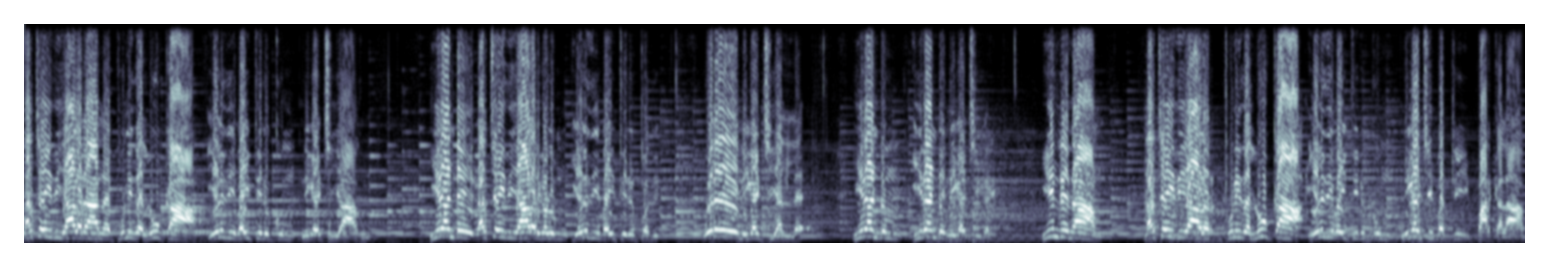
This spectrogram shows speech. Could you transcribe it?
நற்செய்தியாளரான புனித லூக்கா எழுதி வைத்திருக்கும் நிகழ்ச்சியாகும். இரண்டு நற்செய்தியாளர்களும் எழுதி வைத்திருப்பது ஒரே நிகழ்ச்சி அல்ல. இரண்டும் இரண்டு நிகழ்ச்சிகள். இன்று நாம் நற்செய்தியாளர் புனித லூக்கா எழுதி வைத்திருக்கும் நிகழ்ச்சி பற்றி பார்க்கலாம்.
